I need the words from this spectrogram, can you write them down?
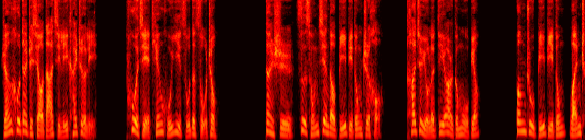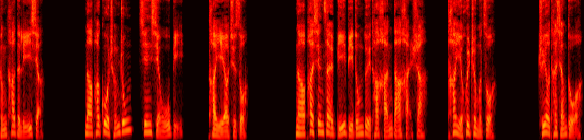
然后带着小妲己离开这里，破解天狐一族的诅咒。但是自从见到比比东之后，他就有了第二个目标，帮助比比东完成他的理想，哪怕过程中艰险无比。他也要去做，哪怕现在比比东对他喊打喊杀，他也会这么做。只要他想躲，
